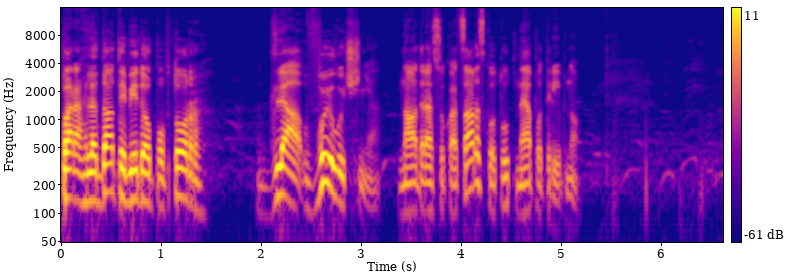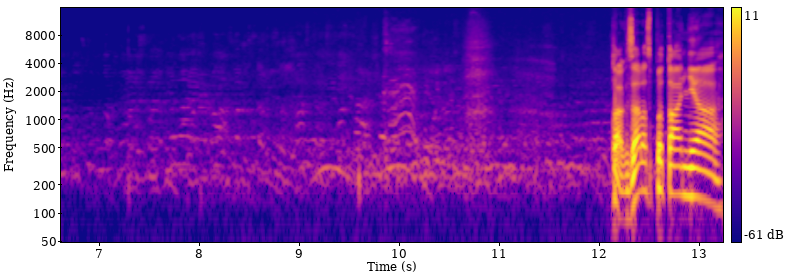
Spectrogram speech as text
переглядати відеоповтор для вилучення на адресу Кацарського тут не потрібно. Так, зараз питання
